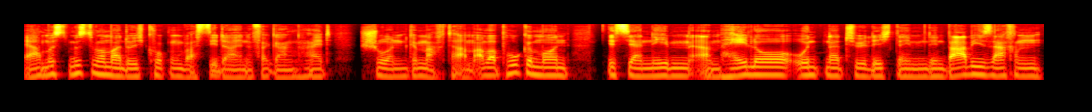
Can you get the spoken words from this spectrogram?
Ja, müsst, müsste man mal durchgucken, was die da in der Vergangenheit schon gemacht haben. Aber Pokémon ist ja neben ähm, Halo und natürlich dem, den Barbie-Sachen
